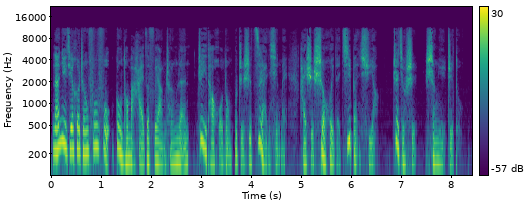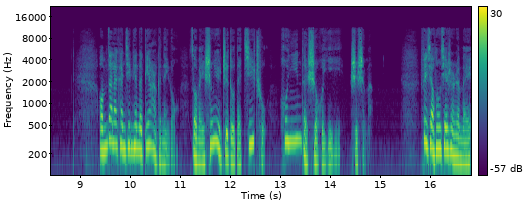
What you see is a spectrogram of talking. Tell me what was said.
男女结合成夫妇，共同把孩子抚养成人。这一套活动不只是自然行为，还是社会的基本需要。这就是生育制度。我们再来看今天的第二个内容：作为生育制度的基础，婚姻的社会意义是什么？费孝通先生认为，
